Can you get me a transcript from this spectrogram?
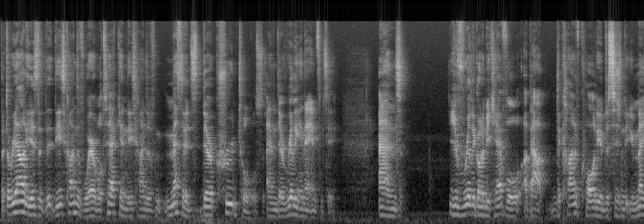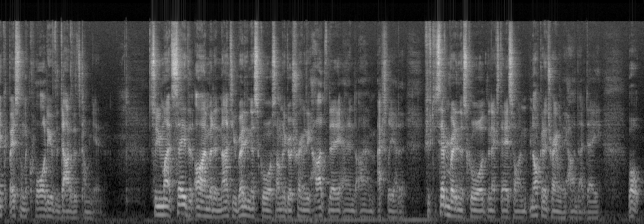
But the reality is that th- these kinds of wearable tech and these kinds of methods, they're crude tools and they're really in their infancy. And you've really got to be careful about the kind of quality of decision that you make based on the quality of the data that's coming in. So you might say that, oh, I'm at a 90 readiness score, so I'm going to go train really hard today, and I'm actually at a 57 reading the score the next day, so I'm not going to train really hard that day. Well,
